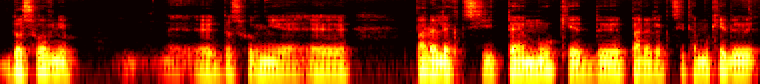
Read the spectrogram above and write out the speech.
dosłownie, e, dosłownie e, parę lekcji temu, kiedy, parę lekcji temu, kiedy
